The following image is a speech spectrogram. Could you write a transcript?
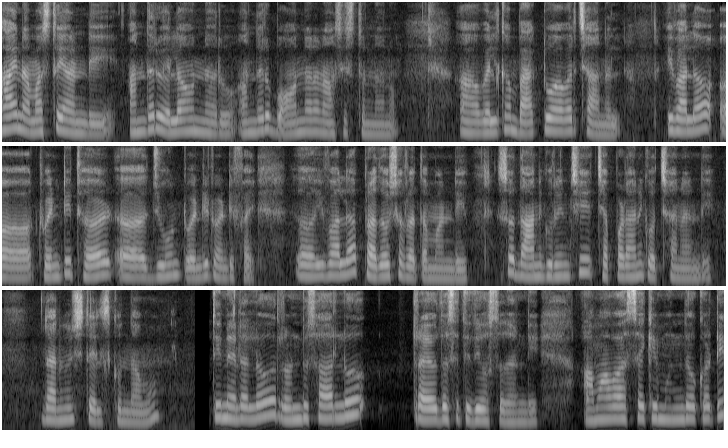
హాయ్ నమస్తే అండి. అందరూ ఎలా ఉన్నారు? అందరూ బాగున్నారని ఆశిస్తున్నాను. Welcome back to our channel. ఇవాళ twenty third June twenty twenty five. ఇవాళ ప్రదోష వ్రతం అండి. సో దాని గురించి చెప్పడానికి వచ్చానండి. దాని గురించి తెలుసుకుందాము. ప్రతి నెలలో రెండుసార్లు త్రయోదశి తిథి వస్తుందండి. అమావాస్యకి ముందు ఒకటి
